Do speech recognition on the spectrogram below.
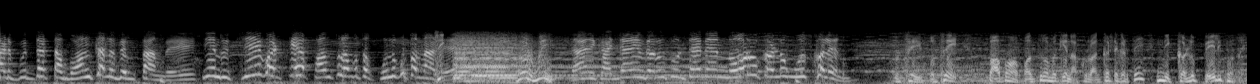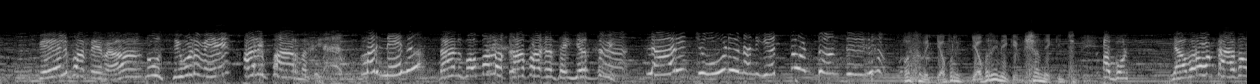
ఆడి బుద్ధట్ట వంకలు తిరుగుతాంది. నేను చీకొట్టే పంతులమ్మతో మూయ్. దానికి అన్యాయం జరుగుతుంటే నేను నోరు కళ్ళు మూసుకోలేను. పాపం ఆ పంతులమ్మకి నాకు రంకట్ట కడితే నీ కళ్ళు పేలిపోతాయి. పేలిపోతేరా నువ్వు శివుడివి అది పార్వతి. మరి నేను? దాని గొప్పలో కాపాడగంటే ఎద్దువి లారీ చూడు నన్ను ఎత్తు ఉంటుంది అసలు ఎవరు ఎవరి నీకు విషయాన్ని ఎక్కించింది? అబ్బో ఎవరో కాదు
